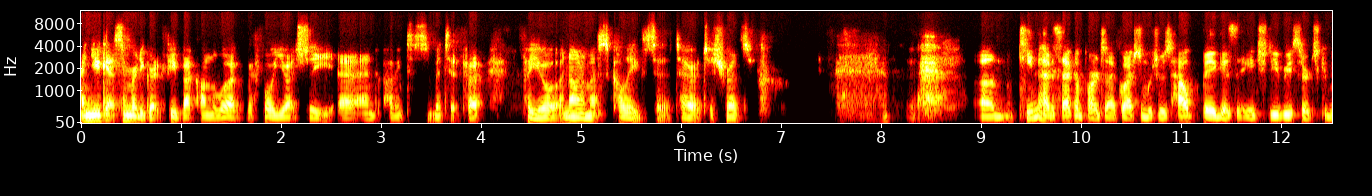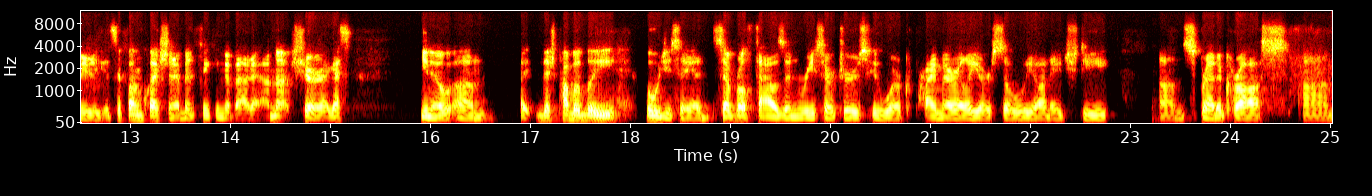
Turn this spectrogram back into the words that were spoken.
and you get some really great feedback on the work before you actually uh, end up having to submit it for, for your anonymous colleagues to tear it to shreds. Um, Tina had a second part to that question, which was how big is the HD research community? It's a fun question. I've been thinking about it. I'm not sure. I guess, you know, um, there's probably, what would you say, uh, several thousand researchers who work primarily or solely on HD um, spread across, um,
